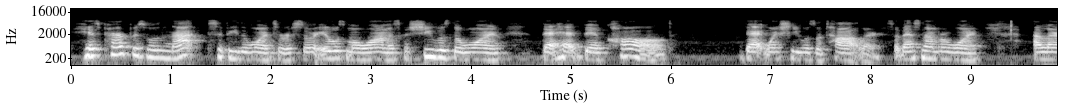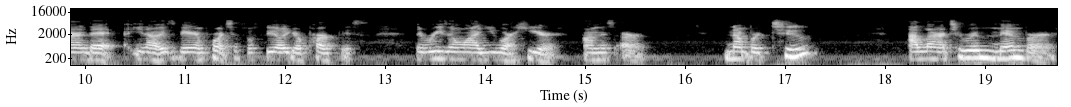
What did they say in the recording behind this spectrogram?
His purpose was not to be the one to restore, it was Moana's because she was the one that had been called back when she was a toddler. So that's number one. I learned that, you know, it's very important to fulfill your purpose, the reason why you are here on this earth. Number two, I learned to remember.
